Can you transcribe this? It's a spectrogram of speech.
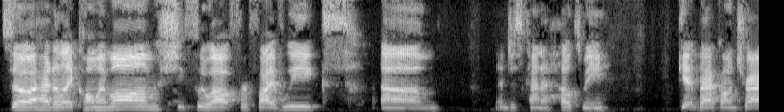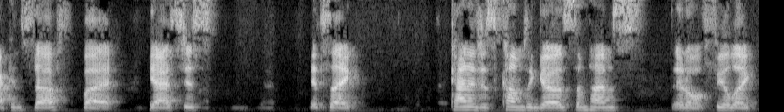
so I had to like call my mom. She flew out for 5 weeks um and just kind of helped me get back on track and stuff, but yeah, it's just it's like kind of just comes and goes. Sometimes it'll feel like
